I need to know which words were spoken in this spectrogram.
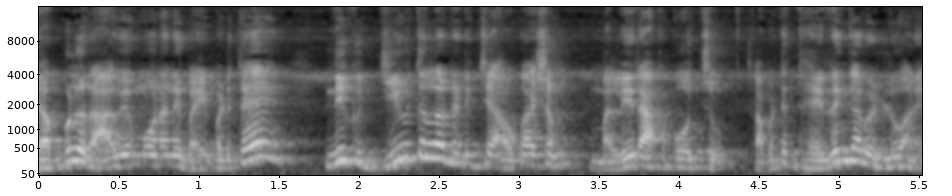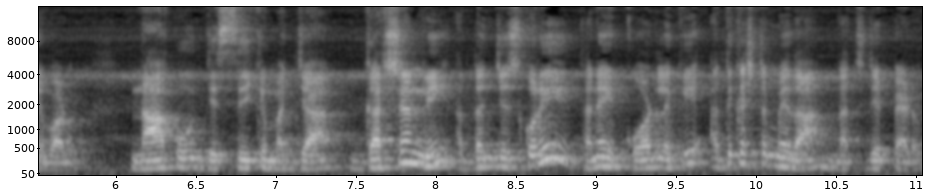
డబ్బులు రావేమోనని భయపడితే నీకు జీవితంలో నటించే అవకాశం మళ్ళీ రాకపోవచ్చు. కాబట్టి ధైర్యంగా వెళ్ళు అనేవాడు. నాకు జెస్సీకి మధ్య ఘర్షణని అర్థం చేసుకొని తనే కోడలికి అతి కష్టం మీద నచ్చజెప్పాడు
